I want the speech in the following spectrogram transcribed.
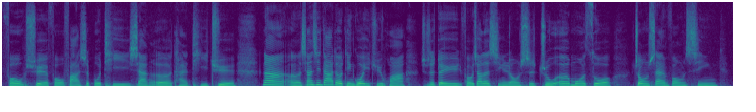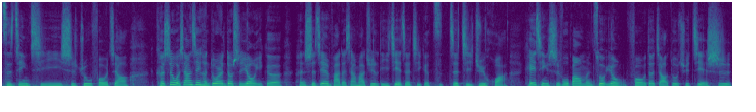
佛学佛法是不提善恶，谈提觉。那呃，相信大家都有听过一句话，就是对于佛教的形容是诸恶莫作。众善奉行，自尽其意，是诸佛教。可是我相信很多人都是用一个很世间法的想法去理解这几个字、这几句话。可以请师傅帮我们做用佛的角度去解释，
